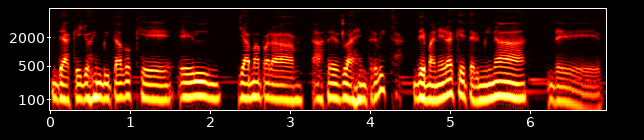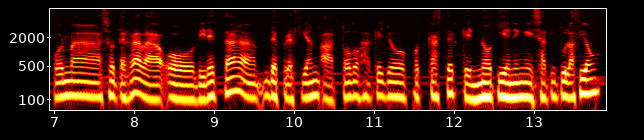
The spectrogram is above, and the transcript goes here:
de aquellos invitados que él llama para hacer las entrevistas. De manera que termina de forma soterrada o directa despreciando a todos aquellos podcasters que no tienen esa titulación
